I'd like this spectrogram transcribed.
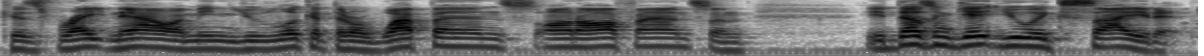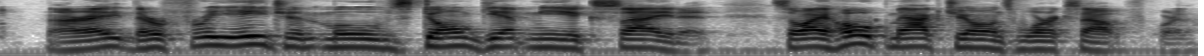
Because right now, I mean, you look at their weapons on offense and it doesn't get you excited. All right. Their free agent moves don't get me excited. So I hope Mac Jones works out for them.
